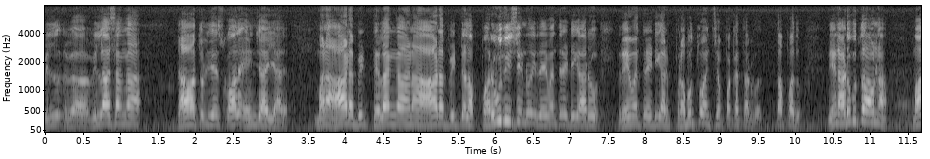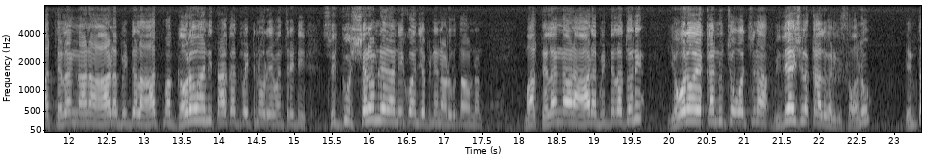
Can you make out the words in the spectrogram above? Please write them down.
విల్ విల్లాసంగా దావతులు చేసుకోవాలి ఎంజాయ్ చేయాలి. మన ఆడబిడ్డ తెలంగాణ ఆడబిడ్డల పరువు తీసిండు ఈ రేవంత్ రెడ్డి గారు. రేవంత్ రెడ్డి గారి ప్రభుత్వం అని చెప్పక తప్పదు. నేను అడుగుతా ఉన్నా మా తెలంగాణ ఆడబిడ్డల ఆత్మ గౌరవాన్ని తాకట్టు పెట్టిన రేవంత్ రెడ్డి సిగ్గు శరం లేదా నీకు అని చెప్పి నేను అడుగుతా ఉన్నాను. మా తెలంగాణ ఆడబిడ్డలతోని ఎవరో ఎక్కడి నుంచో వచ్చిన విదేశీల కాళ్ళు కడిగిస్తావాను ఎంత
